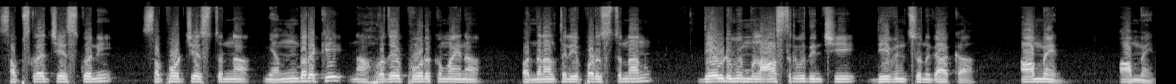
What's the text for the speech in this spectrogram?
సబ్స్క్రైబ్ చేసుకొని సపోర్ట్ చేస్తున్న మీ అందరికీ నా హృదయపూర్వకమైన వందనాలు తెలియపరుస్తున్నాను. దేవుడు మిమ్మల్ని ఆశీర్వదించి దీవించునుగాక. ఆమెన్. ఆమెన్.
